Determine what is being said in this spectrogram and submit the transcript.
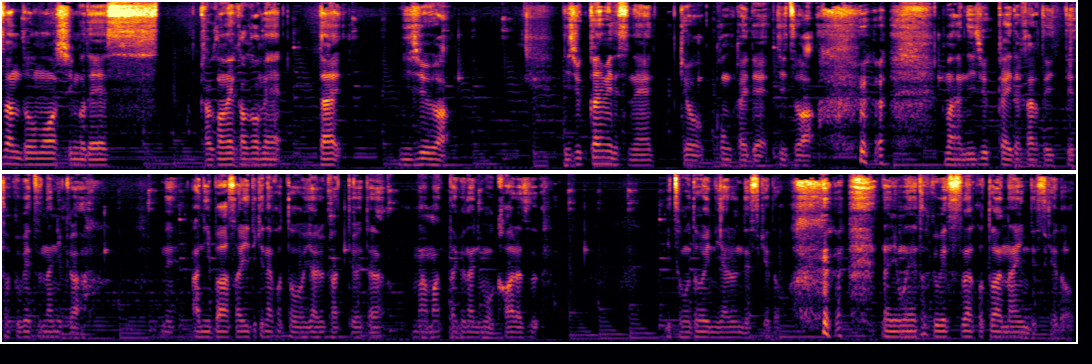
さんどうも、しんごです。かごめかごめ第20話。20回目ですね。今日、今回で、実は。まあ、20回だからといって特別何か、ね、アニバーサリー的なことをやるかって言われたら、まあ、全く何も変わらず、いつも通りにやるんですけど。何もね、特別なことはないんですけど。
